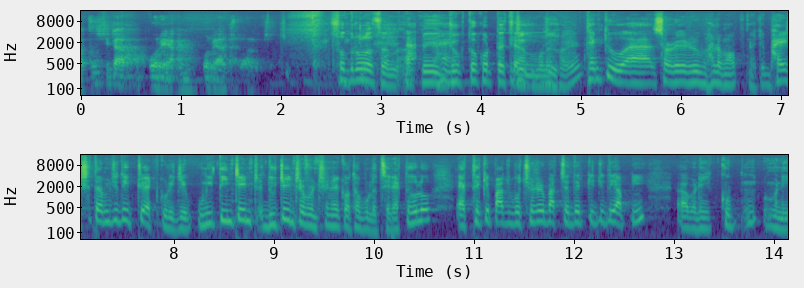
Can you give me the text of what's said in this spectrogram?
আছে সেটা পরে আমি পরে আসব আলোচনা। সদরুল হাসান আপনি যুক্ত করতে চান মনে হয়? থ্যাংক ইউ সরি ভালো আপনাকে ভাইয়ের সাথে আমি যদি একটু অ্যাড করি যে উনি তিনটে দুইটা ইন্টারভেনশনের কথা বলেছেন। একটা হলো এক থেকে পাঁচ বছরের বাচ্চাদেরকে যদি আপনি মানে খুব মানে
